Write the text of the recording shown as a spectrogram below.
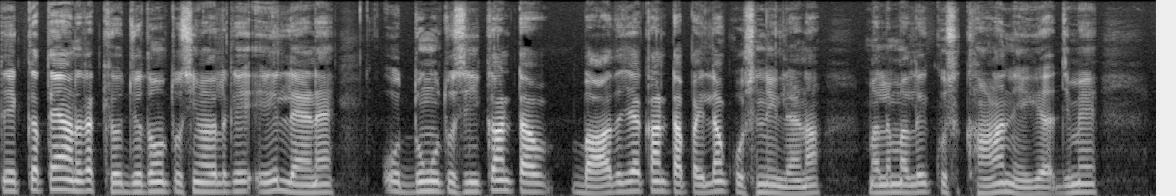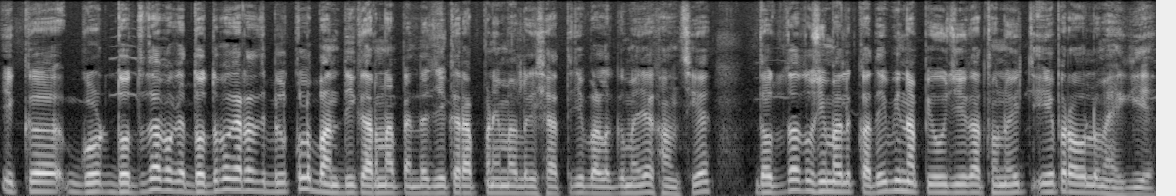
ਤੇ ਇੱਕ ਧਿਆਨ ਰੱਖਿਓ, ਜਦੋਂ ਤੁਸੀਂ ਮਤਲਬ ਕਿ ਇਹ ਲੈਣਾ ਉਦੋਂ ਤੁਸੀਂ ਘੰਟਾ ਬਾਅਦ ਜਾਂ ਘੰਟਾ ਪਹਿਲਾਂ ਕੁਝ ਨਹੀਂ ਲੈਣਾ। ਮਤਲਬ ਮਤਲਬ ਕੁਝ ਖਾਣਾ ਨਹੀਂ ਹੈਗਾ। ਜਿਵੇਂ ਇੱਕ ਗੁੜ, ਦੁੱਧ ਦਾ ਦੁੱਧ ਵਗੈਰਾ ਤਾਂ ਬਿਲਕੁਲ ਬੰਦ ਹੀ ਕਰਨਾ ਪੈਂਦਾ, ਜੇਕਰ ਆਪਣੇ ਮਤਲਬ ਕਿ ਛਾਤੀ 'ਚ ਬਲਗਮ ਹੈ ਜਾਂ ਖਾਂਸੀ ਹੈ। ਦੁੱਧ ਤਾਂ ਤੁਸੀਂ ਮਤਲਬ ਕਦੇ ਵੀ ਨਾ ਪੀਓ, ਜੇਕਰ ਤੁਹਾਨੂੰ ਇਹ ਇਹ ਪ੍ਰੋਬਲਮ ਹੈਗੀ ਹੈ।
